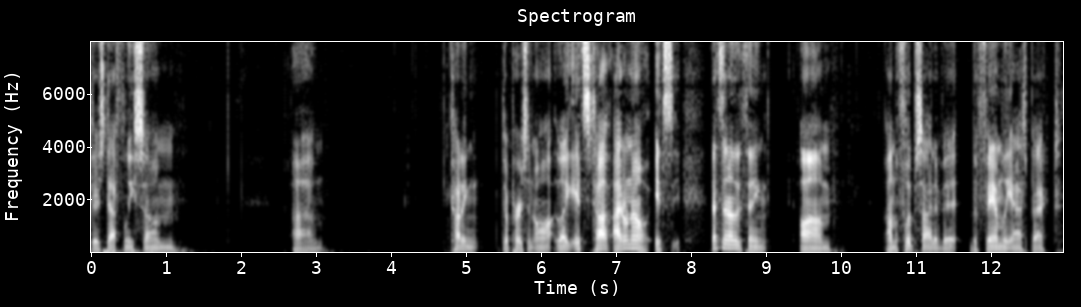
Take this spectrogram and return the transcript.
there's definitely some um cutting the person off like it's tough. I don't know. It's that's another thing um on the flip side of it, the family aspect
